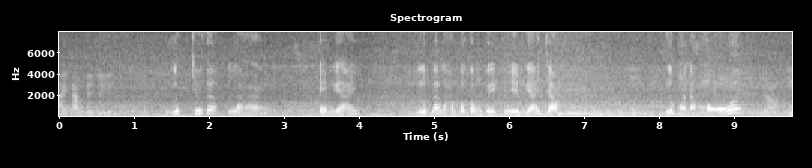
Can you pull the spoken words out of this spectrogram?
ai khám cho chị? Lúc trước á là em gái lúc đó là không có công việc thì em gái chăm. Lúc mà nằm mổ á. Dạ. Ừ,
